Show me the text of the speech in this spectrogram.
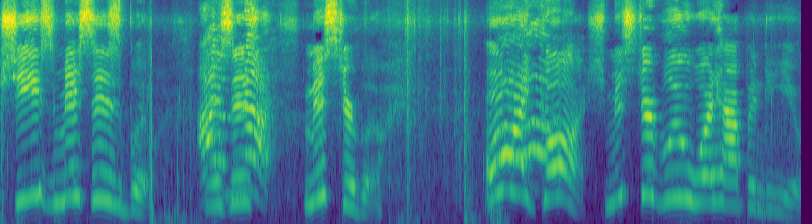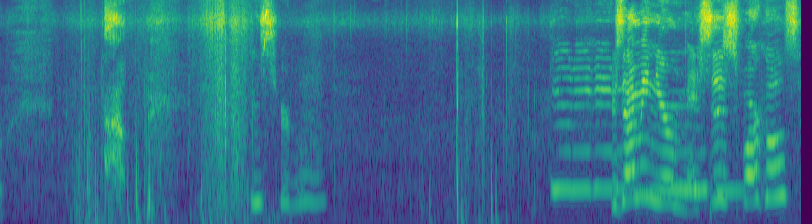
She's Mrs. Blue. I'm This is not. Mr. Blue. Oh my gosh, Mr. Blue, what happened to you? Ow. Mr. Blue. Does that mean you're Mrs. Sparkles?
